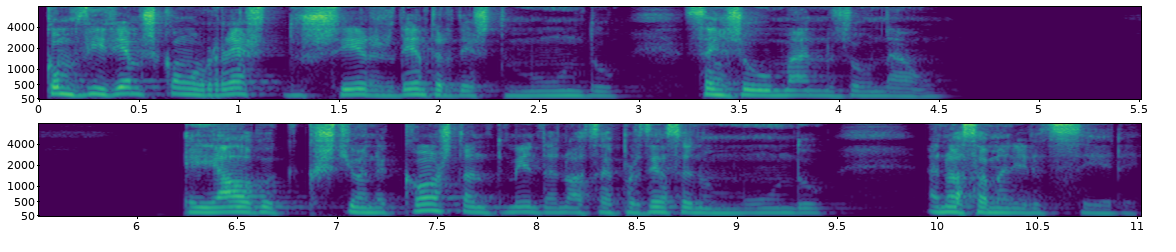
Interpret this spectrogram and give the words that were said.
Como vivemos com o resto dos seres dentro deste mundo, sejam humanos ou não? É algo que questiona constantemente a nossa presença no mundo, a nossa maneira de ser.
